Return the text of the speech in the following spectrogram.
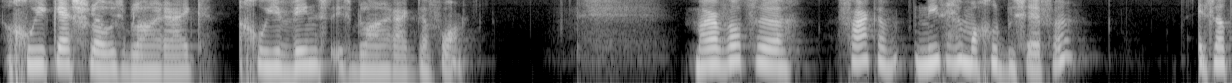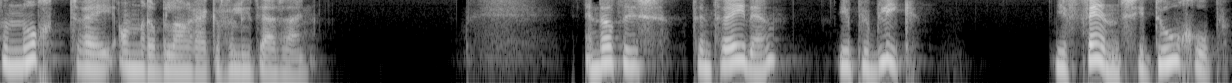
Een goede cashflow is belangrijk, een goede winst is belangrijk daarvoor. Maar wat we vaak niet helemaal goed beseffen, is dat er nog twee andere belangrijke valuta zijn. En dat is ten tweede je publiek, je fans, je doelgroep.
